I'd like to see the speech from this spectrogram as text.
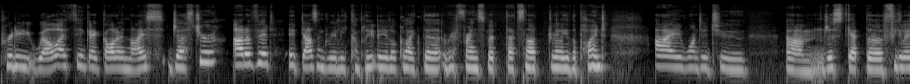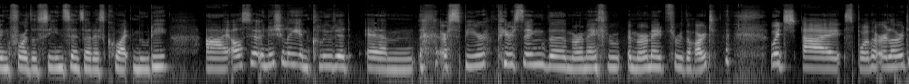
pretty well. I think I got a nice gesture out of it. It doesn't really completely look like the reference, but that's not really the point. I wanted to um, just get the feeling for the scene since it is quite moody. I also initially included um, a spear piercing the mermaid through a mermaid through the heart, which I spoiler alert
